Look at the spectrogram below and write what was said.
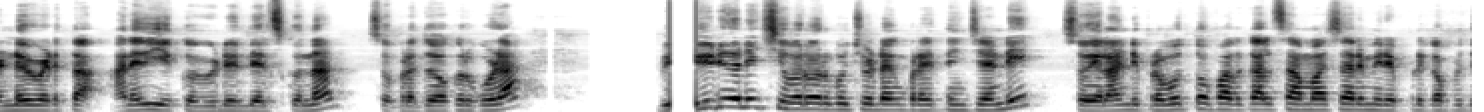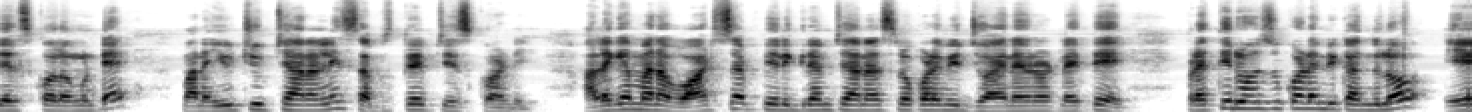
రెండో విడత అనేది ఈ యొక్క వీడియో తెలుసుకుందాం. సో ప్రతి ఒక్కరు కూడా వీడియోని చివరి వరకు చూడడానికి ప్రయత్నించండి. సో ఇలాంటి ప్రభుత్వ పథకాల సమాచారం మీరు ఎప్పటికప్పుడు తెలుసుకోవాలనుకుంటే మన యూట్యూబ్ ఛానల్ని సబ్స్క్రైబ్ చేసుకోండి. అలాగే మన వాట్సాప్ టెలిగ్రామ్ ఛానల్స్లో కూడా మీరు జాయిన్ అయినట్లయితే ప్రతిరోజు కూడా మీకు అందులో ఏ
